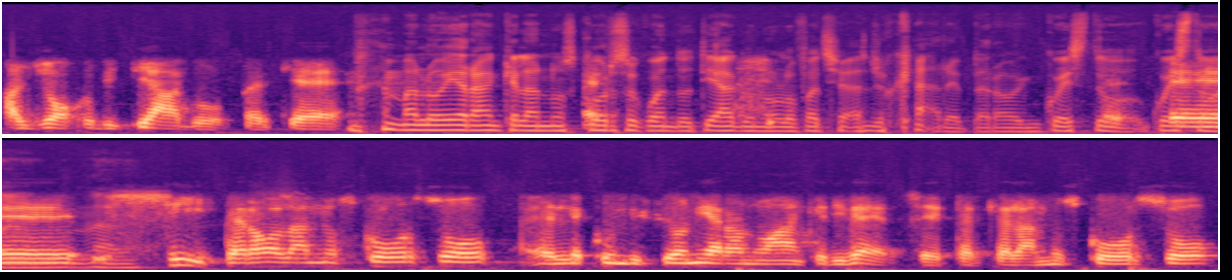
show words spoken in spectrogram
al gioco di Tiago perché ma lo era anche l'anno scorso eh, quando Tiago non lo faceva giocare però in questo, questo eh, una... sì però l'anno scorso eh, le condizioni erano anche diverse perché l'anno scorso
